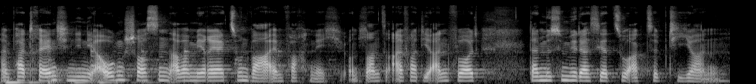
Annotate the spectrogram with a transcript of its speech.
ein paar Tränchen, die in die Augen schossen, aber mehr Reaktion war einfach nicht. Und sonst einfach die Antwort, dann müssen wir das jetzt so akzeptieren.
